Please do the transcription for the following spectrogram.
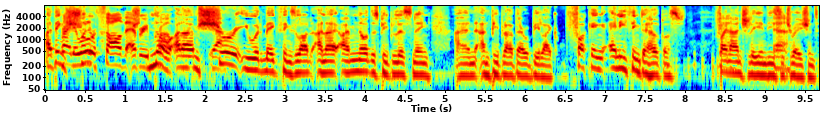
I think Right, it wouldn't solve every problem. No, and I'm Yeah. sure you would make things a lot. And I, I know there's people listening, and and people out there would be like fucking anything to help us financially in these Yeah. situations.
